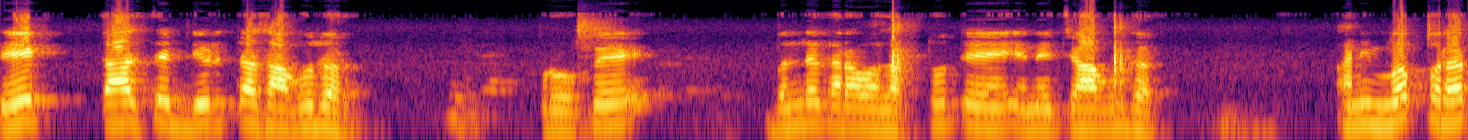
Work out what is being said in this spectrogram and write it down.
एक तास ते दीड तास अगोदर रोपे बंद करावा लागतो ते येण्याच्या अगोदर. आणि मग परत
